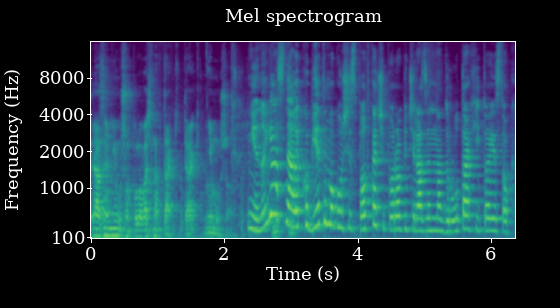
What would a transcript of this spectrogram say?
razem nie muszą polować na ptaki, tak? Nie muszą. Nie, no jasne, ale kobiety mogą się spotkać i porobić razem na drutach i to jest ok.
